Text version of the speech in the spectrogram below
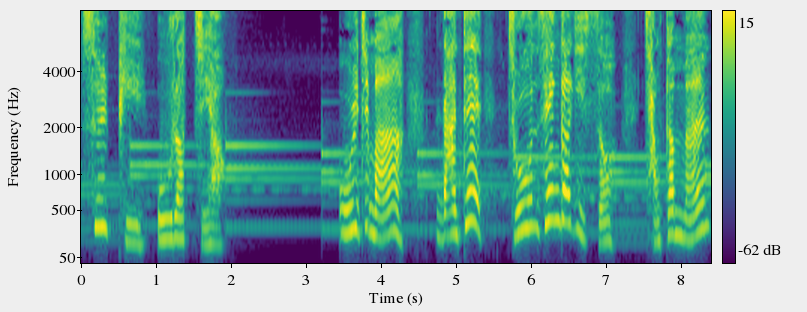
슬피 울었지요. 울지 마. 나한테 좋은 생각이 있어. 잠깐만.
